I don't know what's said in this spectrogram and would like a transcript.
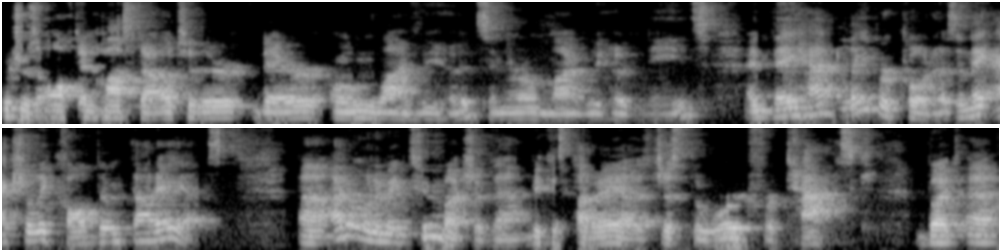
Which was often hostile to their, their own livelihoods and their own livelihood needs. And they had labor quotas, and they actually called them tareas. Uh, I don't want to make too much of that because tarea is just the word for task. But uh,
